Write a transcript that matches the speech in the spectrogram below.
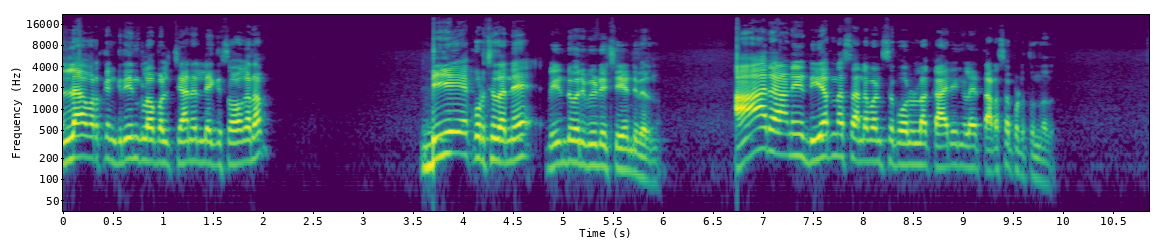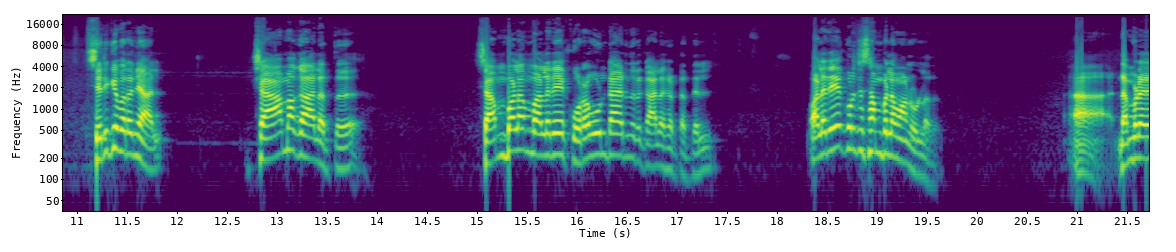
എല്ലാവർക്കും ഗ്രീൻ ഗ്ലോബൽ ചാനലിലേക്ക് സ്വാഗതം. ഡി എയെക്കുറിച്ച് തന്നെ വീണ്ടും ഒരു വീഡിയോ ചെയ്യേണ്ടി വരുന്നു. ആരാണ് ഡിയർനെസ് അലവൻസ് പോലുള്ള കാര്യങ്ങളെ തടസ്സപ്പെടുത്തുന്നത്? ശരിക്കും പറഞ്ഞാൽ ക്ഷാമകാലത്ത് ശമ്പളം വളരെ കുറവുണ്ടായിരുന്നൊരു കാലഘട്ടത്തിൽ വളരെ കുറച്ച് ശമ്പളമാണുള്ളത്. നമ്മുടെ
